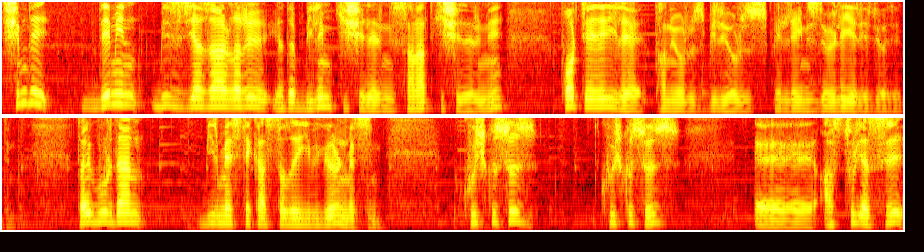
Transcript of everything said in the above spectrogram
Şimdi demin biz yazarları ya da bilim kişilerini, sanat kişilerini portreleriyle tanıyoruz, biliyoruz. Belleğimizde öyle yer ediyor dedim. Tabii buradan bir meslek hastalığı gibi görünmesin. Kuşkusuz, kuşkusuz eee Asturyas'ı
